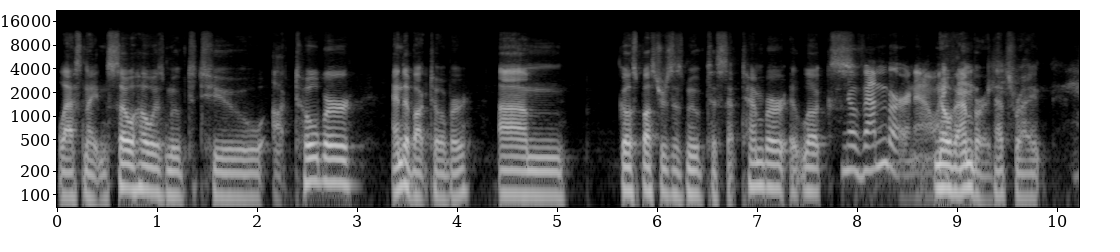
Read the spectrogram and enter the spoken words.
Last Night in Soho is moved to October, end of October. Um, Ghostbusters has moved to September. It looks November now. November. That's right. Yeah,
